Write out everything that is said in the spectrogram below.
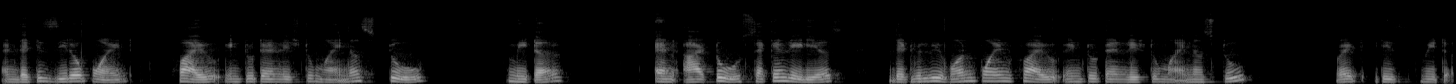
and that is 0. 5 into 10 raised to minus 2 meter and R2 second radius that will be 1.5 into 10 raised to minus 2 right? It is meter.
